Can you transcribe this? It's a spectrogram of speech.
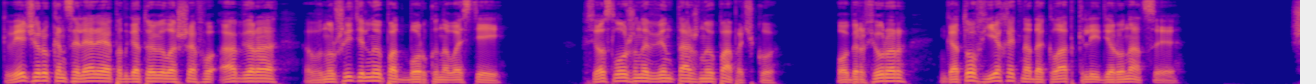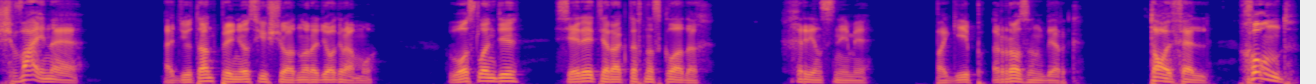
К вечеру канцелярия подготовила шефу Абвера внушительную подборку новостей. Все сложено в винтажную папочку. Оберфюрер готов ехать на доклад к лидеру нации. «Швайне!» Адъютант принес еще одну радиограмму. В Осланде серия терактов на складах. Хрен с ними. Погиб Розенберг. Teufel! хунд,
